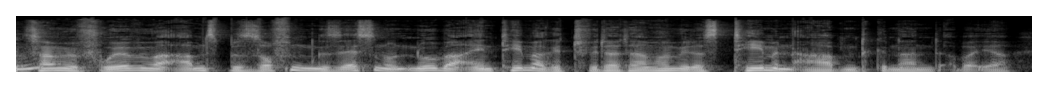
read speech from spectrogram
Das haben wir früher, wenn wir abends besoffen gesessen und nur über ein Thema getwittert haben, haben wir das Themenabend genannt. Aber ja.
